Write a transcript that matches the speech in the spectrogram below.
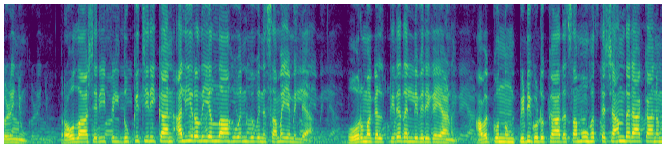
കഴിഞ്ഞു. റൗല ഷെരീഫിൽ ദുഃഖിച്ചിരിക്കാൻ അലി റളിയല്ലാഹു അൻഹുവിന് സമയമില്ല. ഓർമ്മകൾ തിരതല്ലി വരികയാണ്. അവക്കൊന്നും പിടികൊടുക്കാതെ സമൂഹത്തെ ശാന്തരാക്കാനും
